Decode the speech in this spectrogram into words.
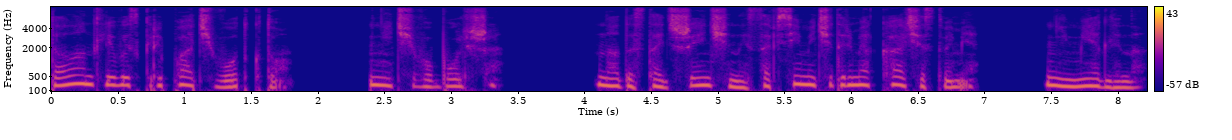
Талантливый скрипач, вот кто. Ничего больше. Надо стать женщиной со всеми четырьмя качествами. Немедленно.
